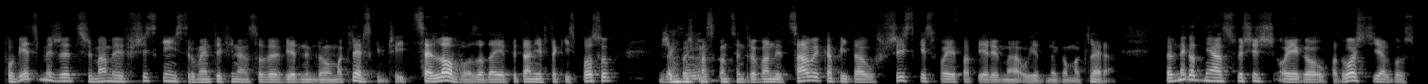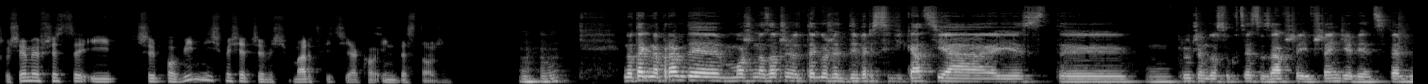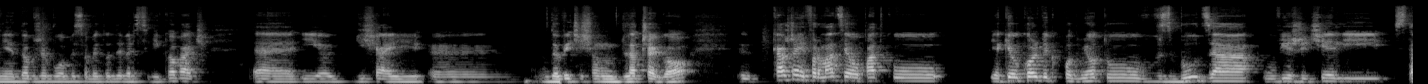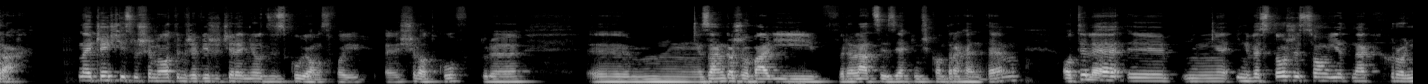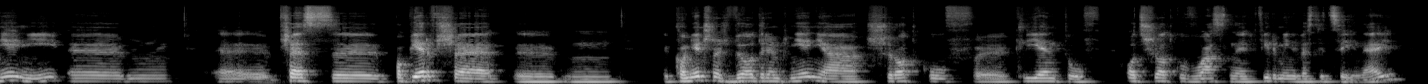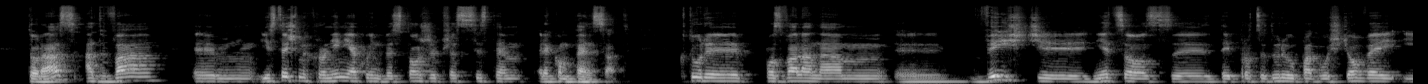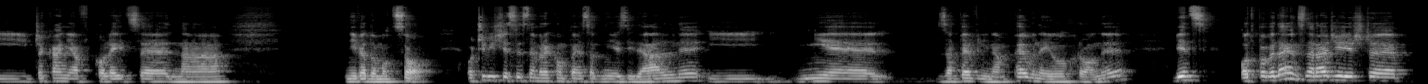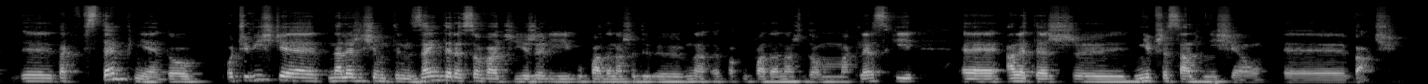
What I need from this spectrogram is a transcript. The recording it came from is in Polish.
Powiedzmy, że trzymamy wszystkie instrumenty finansowe w jednym domu maklerskim, czyli celowo zadaję pytanie w taki sposób, że mhm. ktoś ma skoncentrowany cały kapitał, wszystkie swoje papiery ma u jednego maklera. Pewnego dnia słyszysz o jego upadłości albo słyszymy wszyscy i czy powinniśmy się czymś martwić jako inwestorzy? Mhm. No tak naprawdę można zacząć od tego, że dywersyfikacja jest y, kluczem do sukcesu zawsze i wszędzie, więc pewnie dobrze byłoby sobie to dywersyfikować e, i dzisiaj e, dowiecie się dlaczego. Każda informacja o upadku jakiegokolwiek podmiotu wzbudza u wierzycieli strach. Najczęściej słyszymy o tym, że wierzyciele nie odzyskują swoich e, środków, które zaangażowali w relacje z jakimś kontrahentem. O tyle inwestorzy są jednak chronieni e, przez y, po pierwsze konieczność wyodrębnienia środków y, klientów od środków własnych firmy inwestycyjnej, to raz, a dwa, jesteśmy chronieni jako inwestorzy przez system rekompensat który pozwala nam y, wyjść y, nieco z tej procedury upadłościowej i czekania w kolejce na nie wiadomo co. Oczywiście system rekompensat nie jest idealny i nie zapewni nam pełnej ochrony, więc odpowiadając na razie jeszcze y, tak wstępnie, to Oczywiście należy się tym zainteresować, jeżeli upada, nasze, y, upada nasz dom maklerski, e, ale też y, nie przesadnie się e, bać.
